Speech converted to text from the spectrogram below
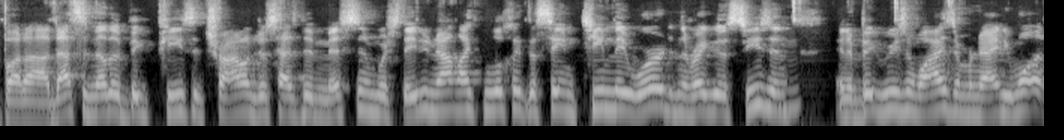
But uh, that's another big piece that Toronto just has been missing, which they do not like to look like the same team they were in the regular season. And a big reason why is number 91.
